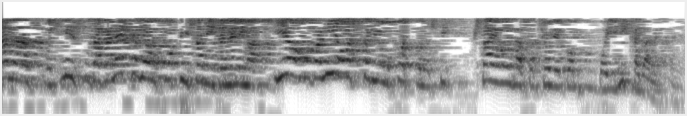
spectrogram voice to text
namaz u smislu da ga ne kalja u propisanim vremenima, iako ga nije ostavio u potpunosti, šta je onda sa čovjekom koji nikada ne kalja?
